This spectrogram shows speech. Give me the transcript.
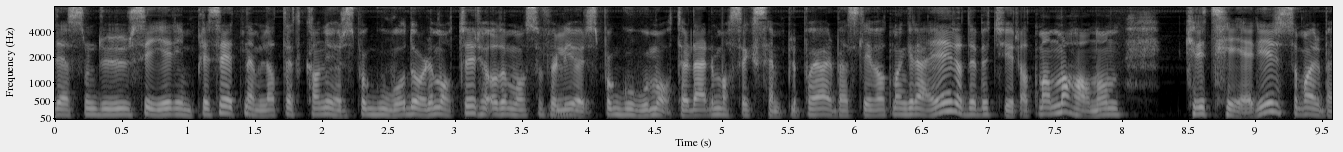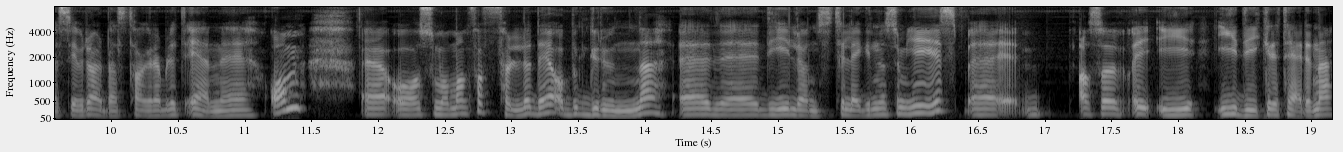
det som du sier implisitt, nemlig at dette kan gjøres på gode og dårlige måter. Og det må selvfølgelig gjøres på gode måter. Det er det masse eksempler på i arbeidslivet at man greier, og det betyr at man må ha noen kriterier som arbeidsgiver og arbeidstaker har blitt enige om. Eh, og så må man forfølge det og begrunne eh, de lønnstilleggene som gis altså i, i, de kriteriene.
